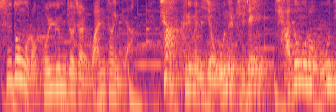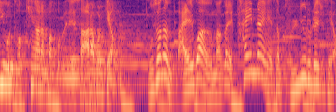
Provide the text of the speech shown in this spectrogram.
수동으로 볼륨 조절 완성입니다. 자 그러면 이제 오늘 주제인 자동으로 오디오 ducking하는 방법에 대해서 알아볼게요. 우선은 말과 음악을 timeline에서 분류를 해주세요.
